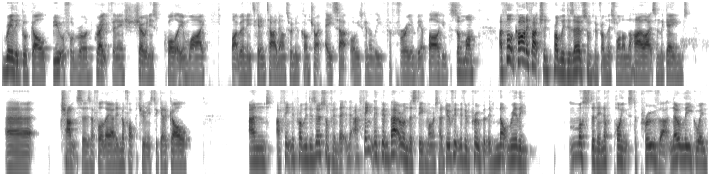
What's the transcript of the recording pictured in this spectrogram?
really good goal, beautiful run, great finish, showing his quality and why Blackburn need to get him tied down to a new contract ASAP, or he's going to leave for free and be a bargain for someone. I thought Cardiff actually probably deserved something from this one on the highlights and the games uh, chances. I thought they had enough opportunities to get a goal and I think they probably deserve something. They, I think they've been better under Steve Morison. I do think they've improved, but they've not really mustered enough points to prove that. No league win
